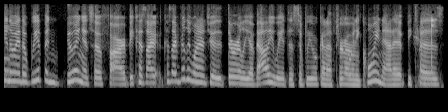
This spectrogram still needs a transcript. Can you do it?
See, the way that we've been doing it so far, because I because I really wanted to thoroughly evaluate this if we were going to throw any coin at it, because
